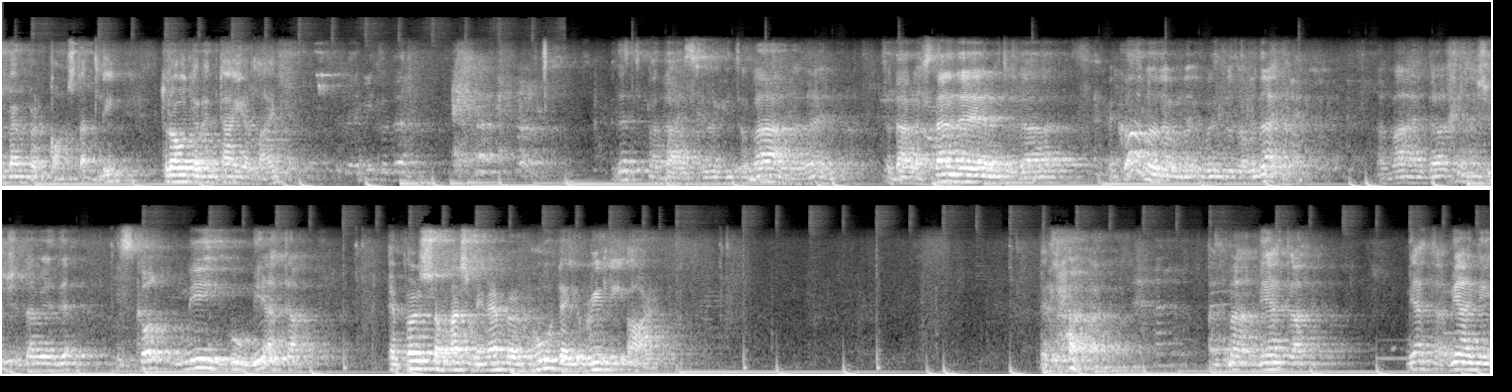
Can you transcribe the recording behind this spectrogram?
remember constantly throughout their entire life? זה ודאי, צריכים להגיד תודה, ודאי. תודה על הסטנדרט, תודה על... לכל העבודה אומרים תודה, ודאי. אבל הדבר הכי חשוב שאתה לזכור מי הוא, מי אתה. A person must remember who they really are. אז מה, מי אתה? מי אתה? מי אני?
